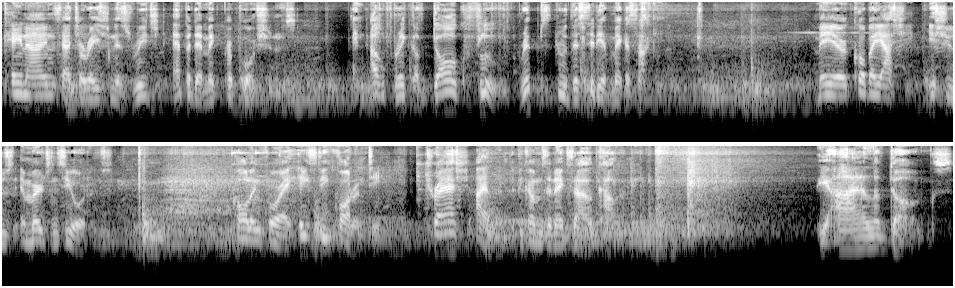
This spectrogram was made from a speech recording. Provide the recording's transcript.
Canine saturation has reached epidemic proportions an outbreak of dog flu rips through the city of Megasaki. Mayor Kobayashi issues emergency orders, calling for a hasty quarantine. Trash Island becomes an exile colony. The Isle of Dogs.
